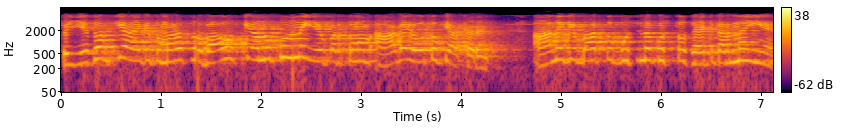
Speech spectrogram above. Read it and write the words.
तो ये सब क्या है कि तुम्हारा स्वभाव उसके अनुकूल नहीं है, पर तुम अब आ गए हो तो क्या करें? आने के बाद तो कुछ ना कुछ तो सेट करना ही है।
